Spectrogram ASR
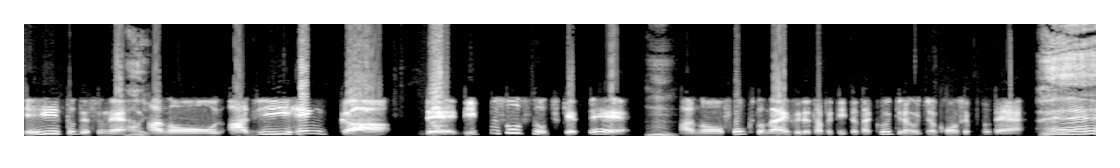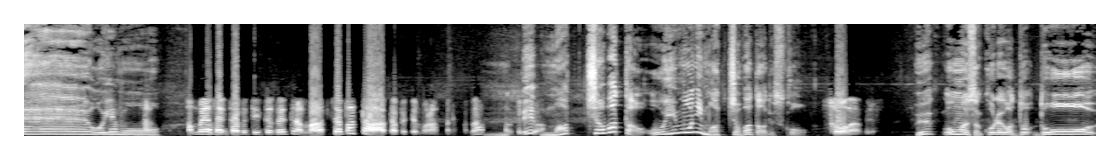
えーとですね、はいあのー味変化で、ディップソースをつけて、うん。あのーフォークとナイフで食べていただくっていうのがうちのコンセプトで、へえ、おでも芋。あんま屋さんに食べていただいたら抹茶バター食べてもらったのかな、そのえ。抹茶バター？お芋に抹茶バターですか？そうなんです。え、大前さん、これはど、どう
